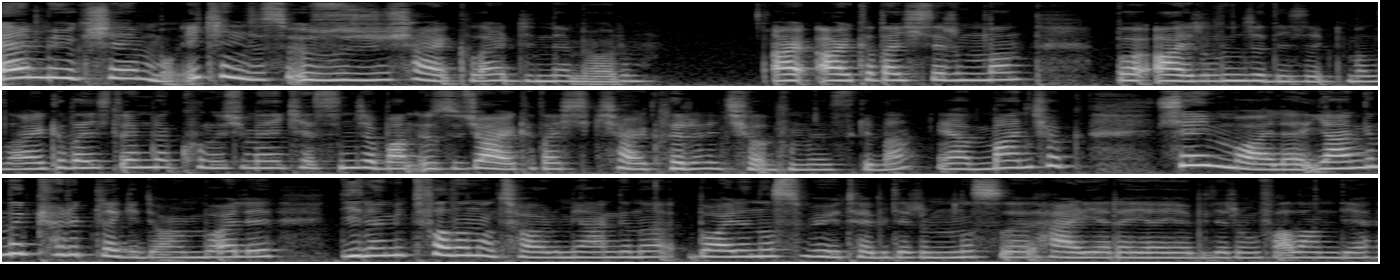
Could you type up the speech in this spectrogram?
En büyük şeyim bu. İkincisi üzücü şarkılar dinlemiyorum. Ar- arkadaşlarımdan bu ayrılınca diyecektim az. Arkadaşlarımla konuşmayı kesince ben üzücü arkadaşlık şarkıları açıyordum eskiden. Yani ben çok şeyim böyle yangına körükle gidiyorum. Böyle dinamit falan atıyorum yangını. Böyle nasıl büyütebilirim, nasıl her yere yayabilirim falan diye.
